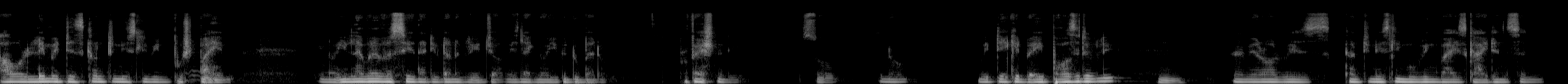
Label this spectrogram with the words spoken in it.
our limit is continuously being pushed by him. You know, he'll never ever say that you've done a great job. He's like, no, you could do better professionally. So, you know, we take it very positively hmm. and we are always continuously moving by his guidance and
